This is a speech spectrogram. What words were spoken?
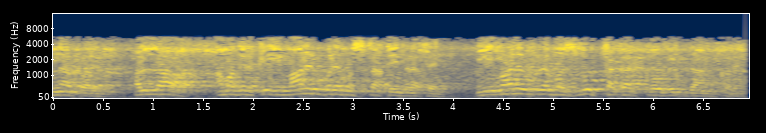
না পারে আল্লাহ আমাদেরকে ইমানের উপরে মুস্তাকিম রাখেন, ইমানের উপরে মজবুত থাকার কৌভিক দান করেন।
